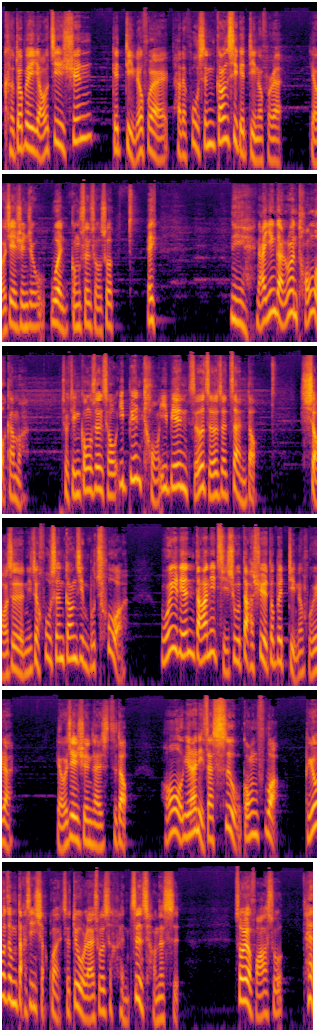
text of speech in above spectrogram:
可都被姚建轩。给顶了回来，他的护身罡气给顶了回来。姚建勋就问公孙仇说：“哎，你拿烟杆乱捅我干嘛？”就听公孙仇一边捅一边啧啧着赞道：“小子，你这护身刚劲不错啊！我一连打你几处大穴都被顶了回来。”姚建勋才知道：“哦，原来你在试我功夫啊！不用这么大惊小怪，这对我来说是很正常的事。”周月华说：“哼，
